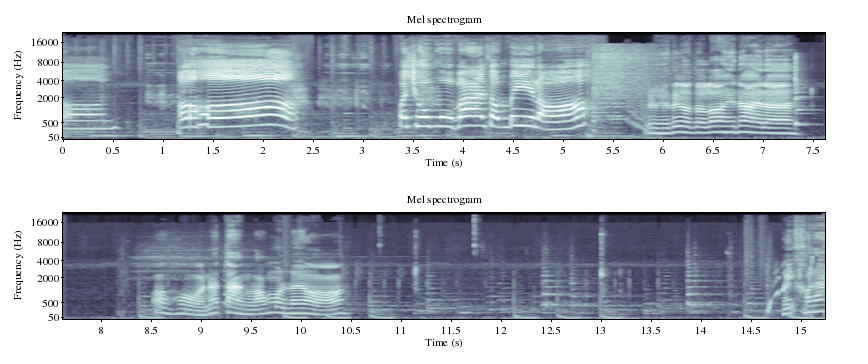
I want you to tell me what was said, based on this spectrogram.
ก่อนโอ้โหประชุมหมู่บ้านซอมบี้เหรอ เออต้องเอาตัวรอดให้ได้นะ โอ้โห หน้าต่างล็อกหมดเลยเหรอ เฮ้ย เข้าได้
